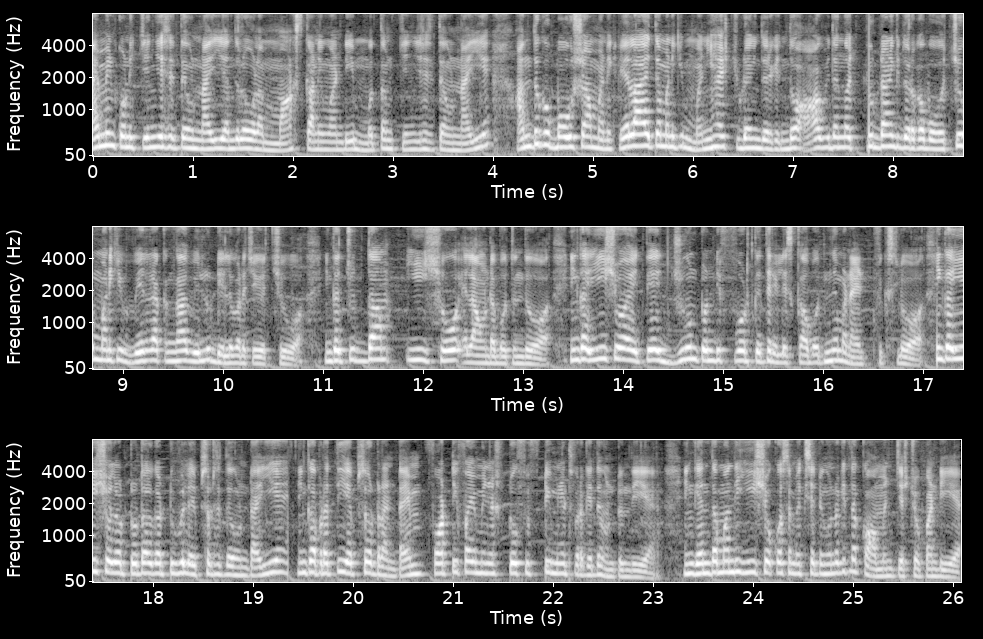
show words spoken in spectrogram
ఐ మీన్ కొన్ని చేంజెస్ అయితే ఉన్నాయి. అందులో వాళ్ళ మార్క్స్ కానివ్వండి మొత్తం చేంజెస్ అయితే ఉన్నాయి. అందుకు బహుశా మనకి ఎలా అయితే మనకి మనీ హెస్ట్ చూడడానికి దొరికిందో ఆ విధంగా చూడడానికి దొరకబోవచ్చు మనకి వేరే రకంగా వీళ్ళు డెలివర్ చేయొచ్చు. ఇంకా చూద్దాం ఈ షో ఎలా ఉండబోతుందో. ఇంకా ఈ షో అయితే జూన్ ట్వంటీ ఫోర్త్ అయితే రిలీజ్ కాబోతుంది మన నెట్ఫ్లిక్స్లో ఇంకా ఈ షోలో టోటల్గా ట్వెల్వ్ ఎపిసోడ్స్ అయితే ఉంటాయి. ఇంకా ప్రతి episode run time forty five minutes to fifty minutes వరకు అయితే ఉంటుంది. ఇంకెంతమంది ఈ షో కోసం ఎక్సైటింగ్ ఉండో కింద కామెంట్ చేసి చెప్పండి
